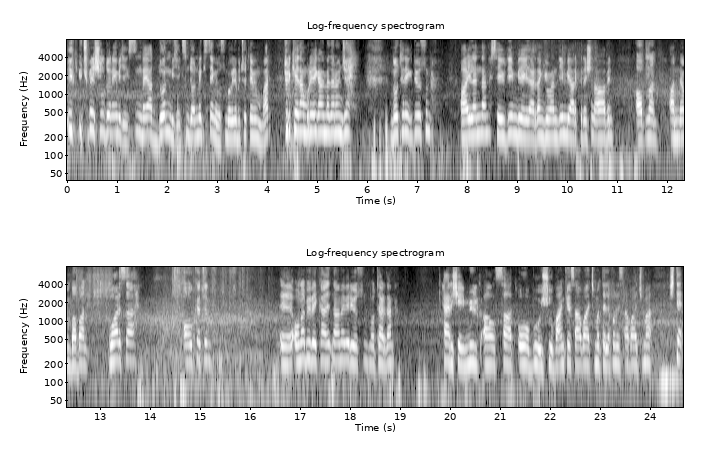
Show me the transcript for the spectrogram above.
ilk 3-5 yıl dönemeyeceksin veya dönmeyeceksin, dönmek istemiyorsun. Böyle bir totemim var. Türkiye'den buraya gelmeden önce notere gidiyorsun. Ailenden, sevdiğin bireylerden, güvendiğin bir arkadaşın, abin, ablan, annen, baban varsa avukatın e, ona bir vekaletname veriyorsun noterden. Her şey mülk, al, sat, o, bu, şu, banka hesabı açma, telefon hesabı açma. işte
